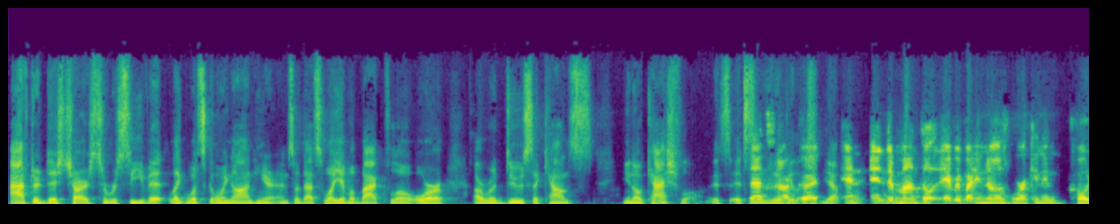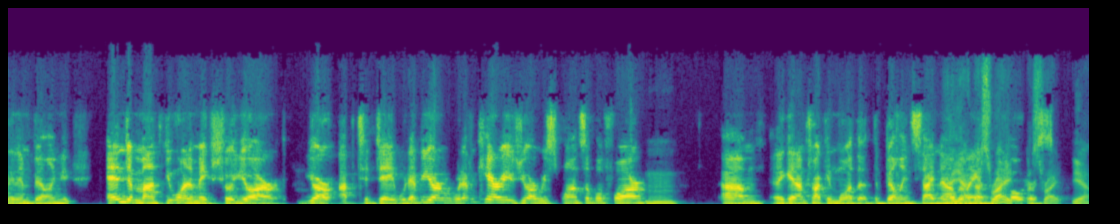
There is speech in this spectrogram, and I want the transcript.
after discharge to receive it like what's going on here and so that's why you have a backflow or a reduced accounts you know cash flow. It's it's that's not good. Yep. And end of month everybody knows working in coding and billing. End of month you want to make sure you're you're up to date. Whatever you're whatever carriers you're responsible for. Mhm. um and again i'm talking more the, the billing side now yeah, than yeah I that's right. that's right. Yeah.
